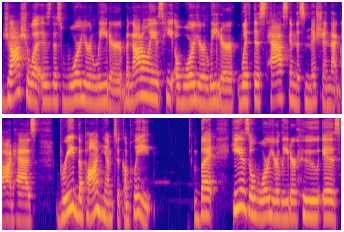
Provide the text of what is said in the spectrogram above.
Joshua is this warrior leader, but not only is he a warrior leader with this task and this mission that God has breathed upon him to complete, but he is a warrior leader who is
